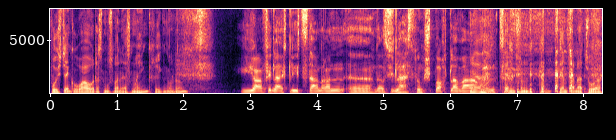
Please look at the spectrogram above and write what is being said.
wo ich denke, wow, das muss man erstmal hinkriegen, oder? Ja, vielleicht liegt es daran, äh, dass ich Leistungssportler war ja, und kämpfen, Kämpfernatur.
